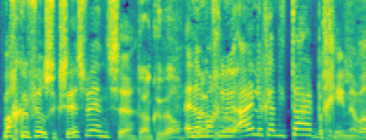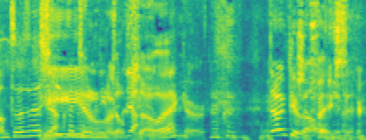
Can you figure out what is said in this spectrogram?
Mag ik u veel succes wensen. Dank u wel. En dan Dank mag u nu eindelijk aan die taart beginnen. Want dat is ook natuurlijk niet op ja, zo. Hè? Lekker. Dank u wel. Het is een feest, hè?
